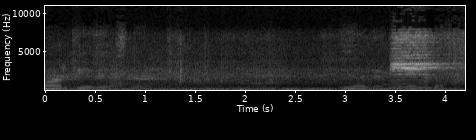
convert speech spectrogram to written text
किए हुए इसके ये आ गया फ्रंट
